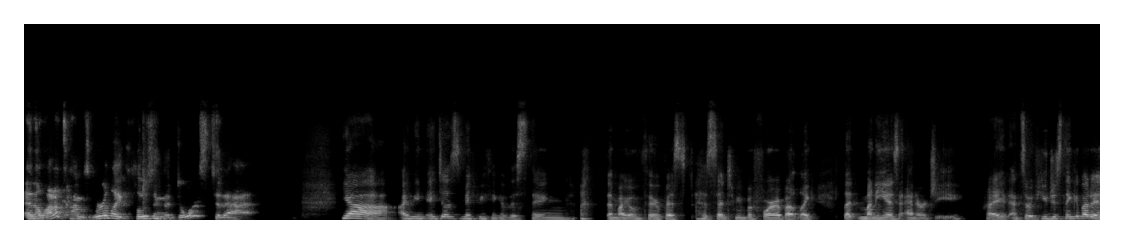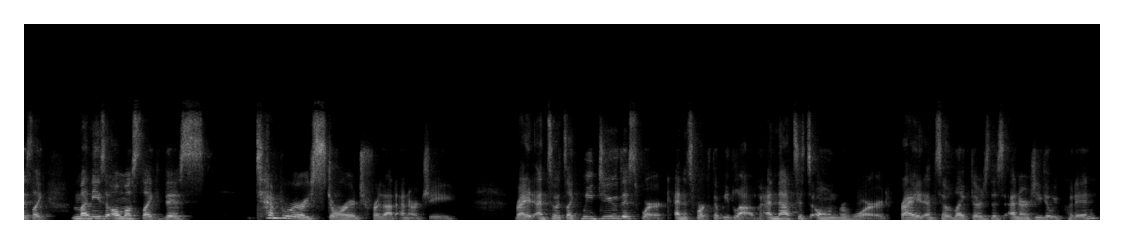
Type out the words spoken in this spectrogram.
And a lot of times we're like closing the doors to that. Yeah. I mean, it does make me think of this thing that my own therapist has said to me before about like that money as energy. Right. And so if you just think about it as like money's almost like this temporary storage for that energy right? And so it's like we do this work and it's work that we love and that's its own reward right? And so like there's this energy that we put in.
